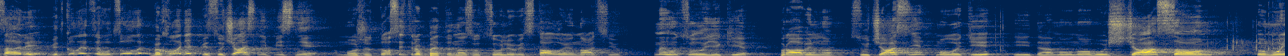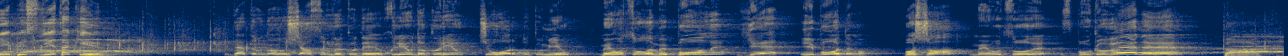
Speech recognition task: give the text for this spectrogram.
Взагалі, відколи це гуцули виходять під сучасні пісні. А може досить робити нас гуцулю відсталою нацією? Ми гуцули які? Правильно, сучасні, молоді і йдемо в ногу з часом. Тому і пісні такі. Йдете в ногу з часом ви куди? В хлів до корів чи в гор до кумів? Ми гуцулами були, є і будемо. Бо що? Ми гуцули з Буковини. Так.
